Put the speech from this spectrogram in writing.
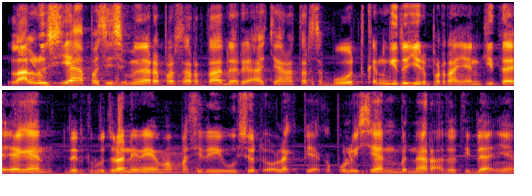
Lalu siapa sih sebenarnya peserta dari acara tersebut? Kan gitu jadi pertanyaan kita ya kan. Dan kebetulan ini memang masih diusut oleh pihak kepolisian benar atau tidaknya.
